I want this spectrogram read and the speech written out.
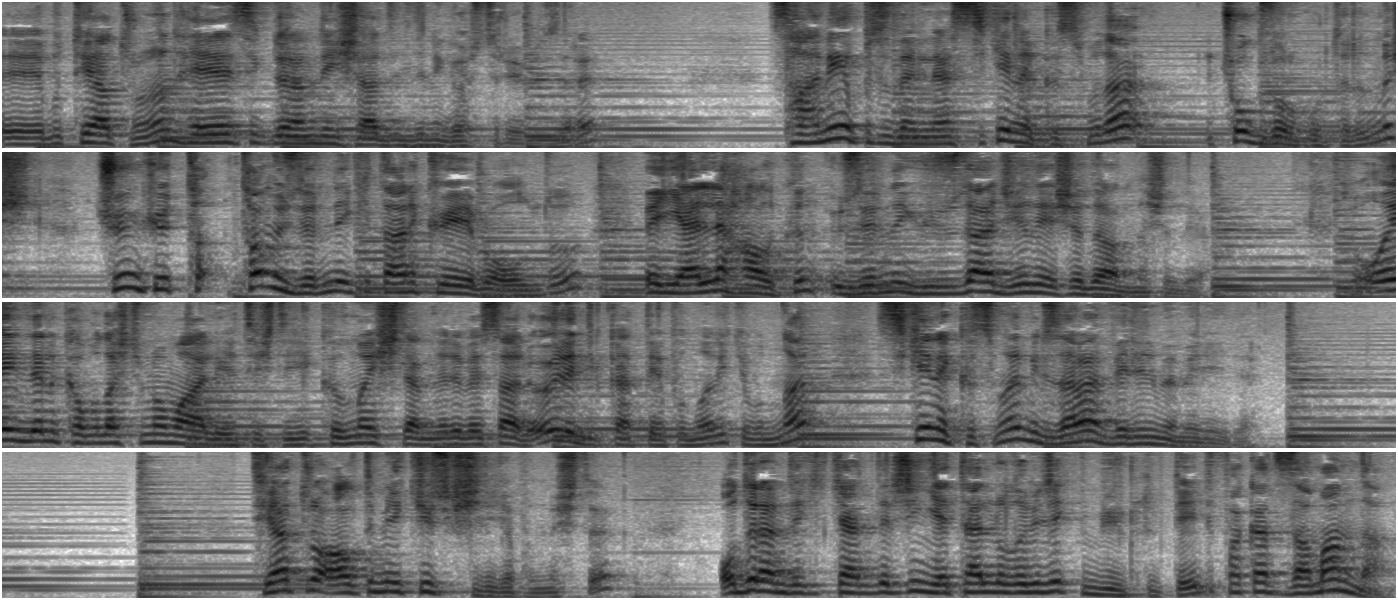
e, bu tiyatronun Helenistik dönemde inşa edildiğini gösteriyor bizlere. Sahne yapısı denilen skene kısmı da çok zor kurtarılmış. Çünkü ta, tam üzerinde iki tane köy evi olduğu ve yerli halkın üzerinde yüzlerce yıl yaşadığı anlaşılıyor. O evlerin kamulaştırma maliyeti işte yıkılma işlemleri vesaire öyle dikkatli yapılmalı ki bunlar skene kısmına bir zarar verilmemeliydi. Tiyatro 6200 kişilik yapılmıştı. O dönemdeki kentler için yeterli olabilecek bir büyüklükteydi fakat zamanla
